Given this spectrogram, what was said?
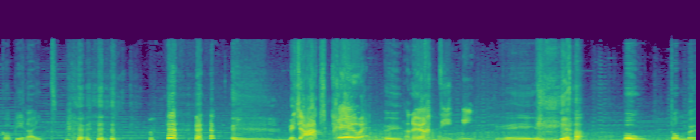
copyright. Beetje hard schreeuwen! Hey, Dan hoort hij het niet. ja. Wow, tombe.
